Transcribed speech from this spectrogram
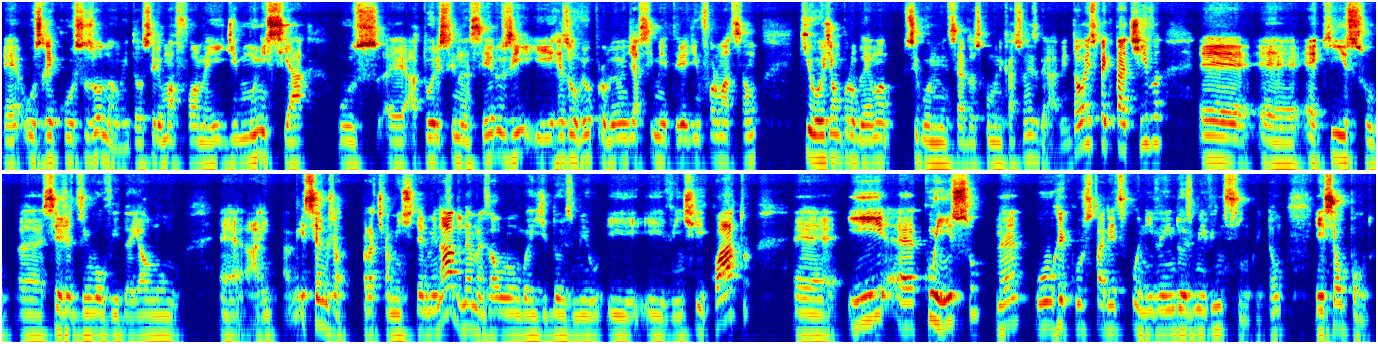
é, os recursos ou não. Então, seria uma forma aí de municiar os é, atores financeiros e, e, resolver o problema de assimetria de informação, que hoje é um problema, segundo o Ministério das Comunicações, grave. Então, a expectativa é, é, é que isso é, seja desenvolvido aí ao longo é, esse ano já praticamente terminado, né, mas ao longo aí de 2024, é, e é, com isso, né, o recurso estaria disponível em 2025. Então, esse é o ponto.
